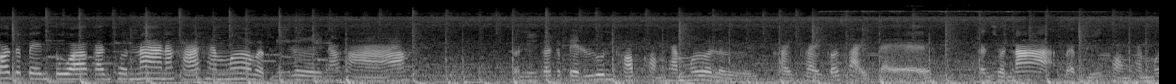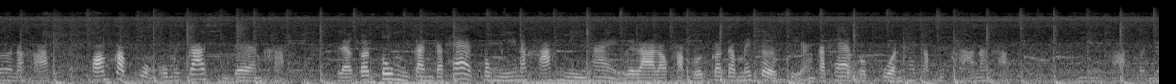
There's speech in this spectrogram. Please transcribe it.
ก็จะเป็นตัวกันชนหน้านะคะแฮมเมอร์แบบนี้เลยนะคะ ตัวนี้ก็จะเป็นรุ่นท็อปของแฮมเมอร์เลย ใครๆก็ใส่แต่กันชนหน้าแบบนี้ของแฮมเมอร์นะคะ พร้อมกับห่วงโอเมก้าสีแดงค่ะ แล้วก็ตุ้มกันกระแทกตรงนี้นะคะ มีให้เวลาเราขับรถก็จะไม่เกิดเสียงกระแทกรบกวนให้กับลูกค้านะคะนี่ค่ะ สัญ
